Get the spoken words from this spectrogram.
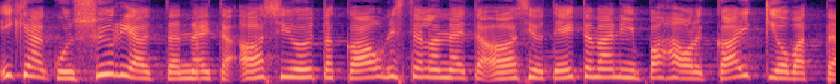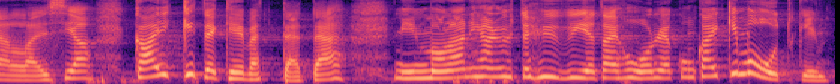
ikään kuin syrjäyttää näitä asioita, kaunistella näitä asioita. Ei tämä niin paha ole. Kaikki ovat tällaisia. Kaikki tekevät tätä. Niin me ollaan ihan yhtä hyviä tai huonoja kuin kaikki muutkin.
